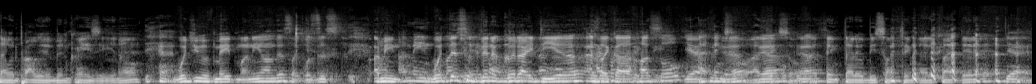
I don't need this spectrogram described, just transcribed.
that would probably have been crazy, you know? Yeah. Would you have made money on this? Like, was this? I mean, I mean, would this have been a good idea as like a hustle? Yeah. I think so. I yeah, think so. yeah. I think that it would be something that if I did it, Yeah.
